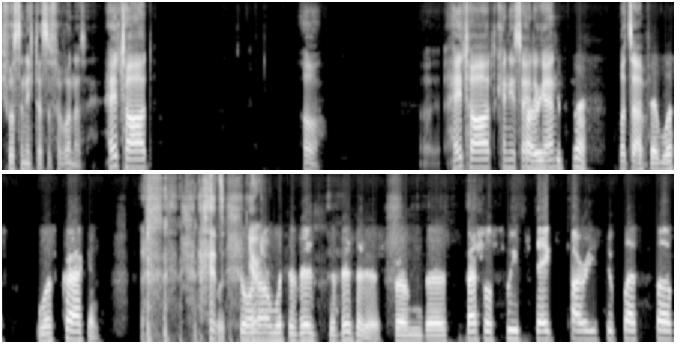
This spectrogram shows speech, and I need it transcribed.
Ich wusste nicht, dass es verbunden ist. Hey Todd. Oh. Hey Todd, can you say it again? What's I up? said, what's what's cracking? What's going on with the vis- the visitors from the special sweepstakes Curry Suplex Club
